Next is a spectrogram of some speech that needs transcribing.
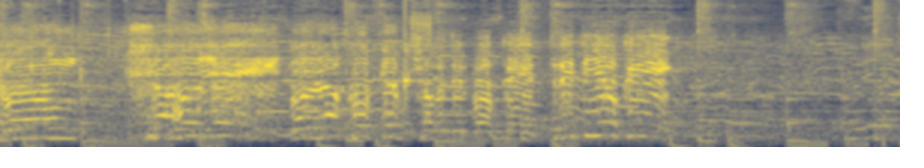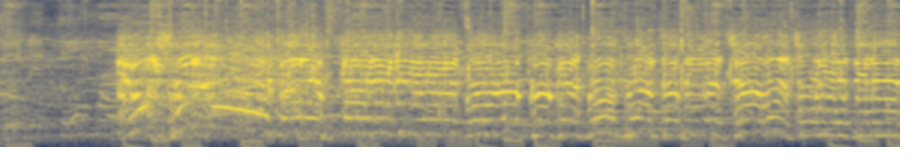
এবং সহজেই গোলরক্ষকের সমিতির পক্ষে তৃতীয় চড়িয়ে দিলেন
